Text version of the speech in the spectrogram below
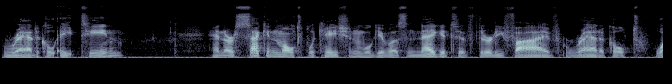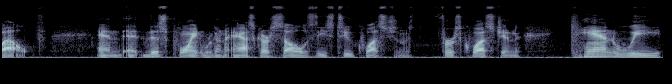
radical 18? And our second multiplication will give us negative 35 radical 12. And at this point, we're going to ask ourselves these two questions. First question, can we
